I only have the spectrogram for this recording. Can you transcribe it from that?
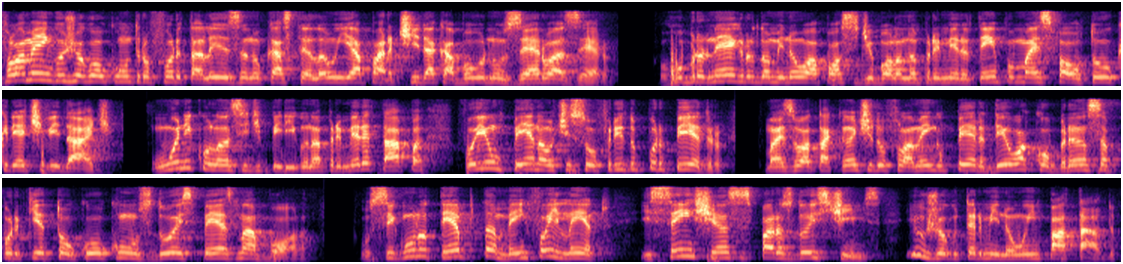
Flamengo jogou contra o Fortaleza no Castelão e a partida acabou no 0 a 0. O rubro-negro dominou a posse de bola no primeiro tempo, mas faltou criatividade. O único lance de perigo na primeira etapa foi um pênalti sofrido por Pedro, mas o atacante do Flamengo perdeu a cobrança porque tocou com os dois pés na bola. O segundo tempo também foi lento e sem chances para os dois times, e o jogo terminou empatado.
